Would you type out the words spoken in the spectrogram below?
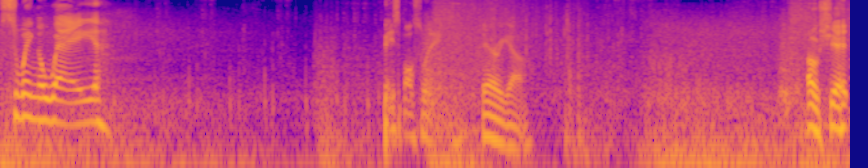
Swing away. Baseball swing. There we go. Oh, shit.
